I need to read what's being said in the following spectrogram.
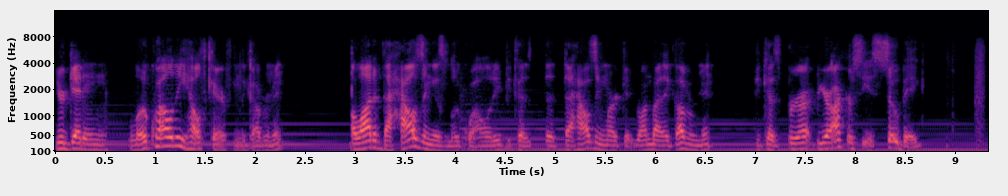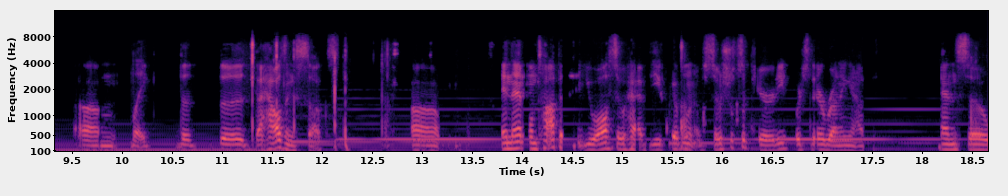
You're getting low quality healthcare from the government. A lot of the housing is low quality because the, the housing market run by the government because bureaucracy is so big. Um, like the, the the housing sucks. Um, and then on top of that, you also have the equivalent of social security which they're running out and so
